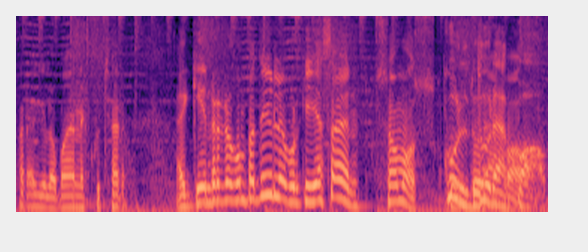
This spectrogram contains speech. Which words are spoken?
para que lo puedan escuchar aquí en Retro Compatible porque ya saben, somos Cultura, pop.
